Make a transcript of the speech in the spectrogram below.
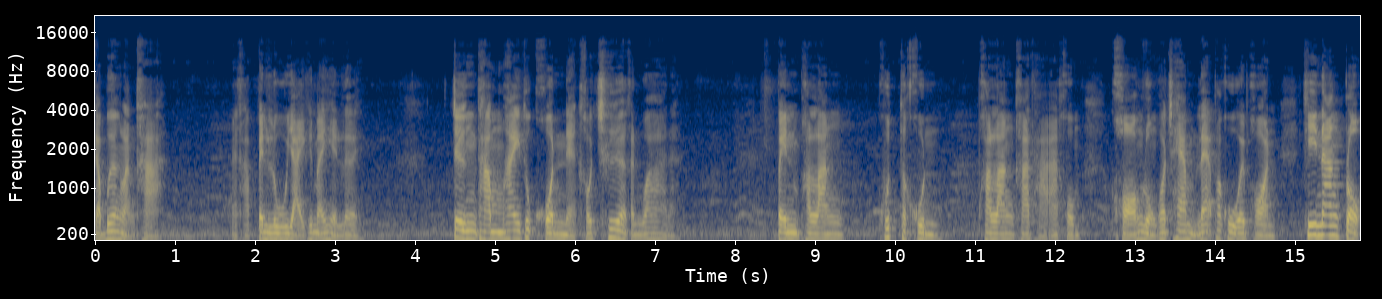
กระเบื้องหลังคานะครับเป็นรูใหญ่ขึ้นมาให้เห็นเลย จึงทำให้ทุกคนเนี่ยเขาเชื่อกันว่านะเป็นพลังพุทธคุณ พลังคาถาอาคม ของหลวงพ่อแช่ม และพระครูอวยพร ที่นั่งปลก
